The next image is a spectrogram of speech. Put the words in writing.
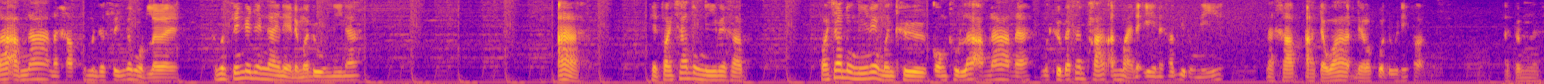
ล่าอำนาจนะครับคือมันจะซิงกันหมดเลย คือมันซิงกันยังไงเนี่ยเดี๋ยวมาดูนี้นะ อ่า เห็นฟังก์ชันตรงนี้ไหมครับ ฟังก์ชันตรงนี้เนี่ยมันคือกองทุนล่าอำนาจนะ มันคือ Battle Pass อันใหม่นั่นเองนะครับ อยู่ตรงนี้นะครับอ่าแต่ว่าเดี๋ยวเรากดดูนี้ก่อนอะแป๊บนึงนะ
